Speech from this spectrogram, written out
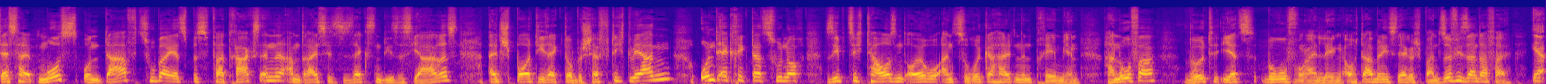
Deshalb muss und darf Zuba jetzt bis Vertragsende am 30.06. dieses Jahres als Sportdirektor beschäftigt werden und er kriegt dazu noch 70.000 Euro an zurückgehaltenen Prämien. Hannover wird jetzt Berufung einlegen. Auch da bin ich sehr gespannt. Suffisanter Fall. Ja,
